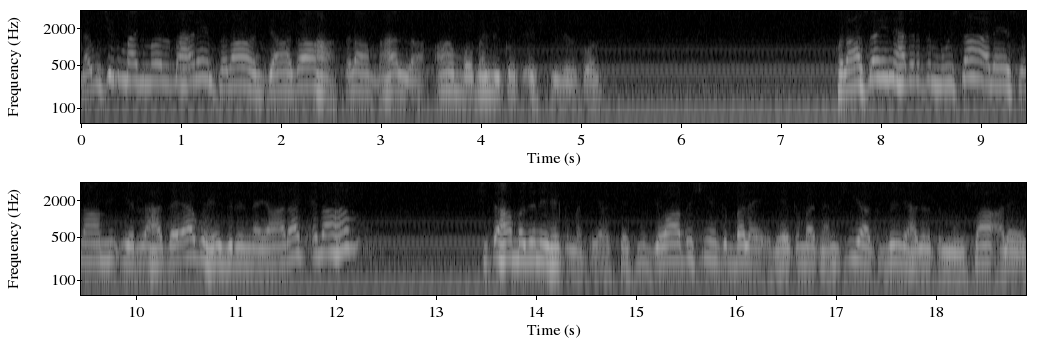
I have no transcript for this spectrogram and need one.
نگوشی کہ مجمع البحرین فلان جاگاہ فلان محلہ آم و بہنی کچھ اشتی بالکل. خلاصہ ان حضرت موسیٰ علیہ السلام یہ رہ دیا کو حضر نیارک الہم شتہ مدنی حکمت ہے کسی جواب اس ہے کہ بلے حکمت ہمشی ہے کہ بل حضرت موسیٰ علیہ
